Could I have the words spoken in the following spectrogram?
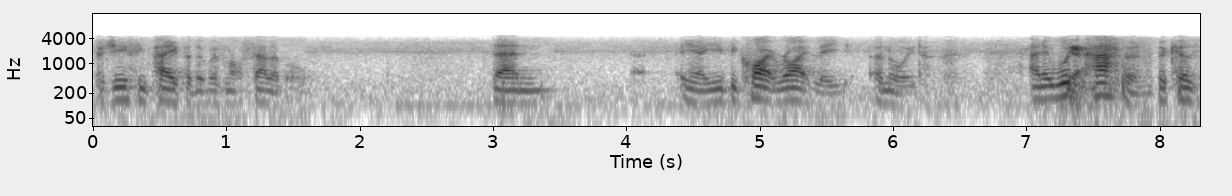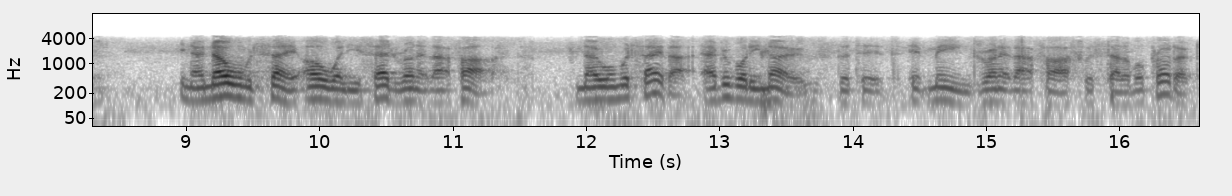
producing paper that was not sellable, then you know you'd be quite rightly annoyed, and it wouldn't yeah. happen because you know, no one would say, "Oh, well, you said run it that fast." no one would say that. Everybody knows that it, it means run it that fast with sellable product.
